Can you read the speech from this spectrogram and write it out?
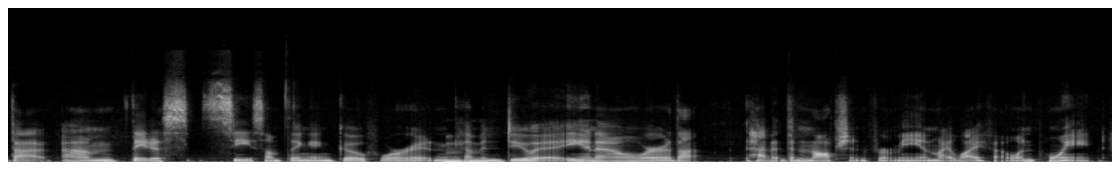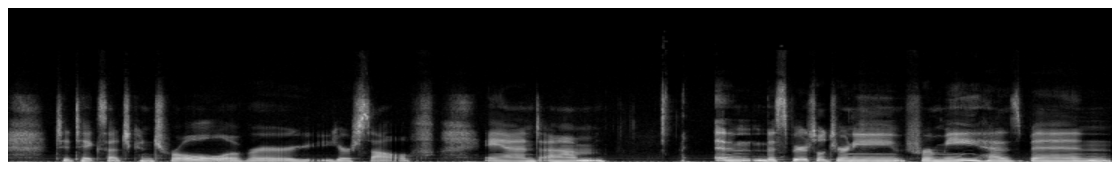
That um, they just see something and go for it and mm-hmm. come and do it, you know, or that hadn't been an option for me in my life at one point to take such control over yourself. And um and the spiritual journey for me has been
